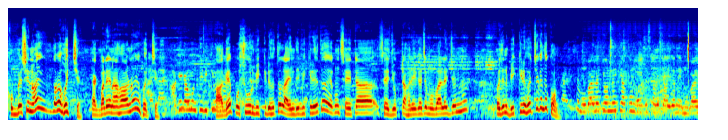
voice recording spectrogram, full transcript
খুব বেশি নয় তবে হচ্ছে। একবারে না হওয়া নয় হচ্ছে। আগে প্রচুর বিক্রি হতো লাইন দিয়ে বিক্রি হতো এখন সেটা সেই যুগটা হারিয়ে গেছে মোবাইলের জন্য। ওই জন্য বিক্রি হচ্ছে কিন্তু কম। মোবাইলের জন্য কি এখন বিশেষ করে চাহিদা নেই? মোবাইল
